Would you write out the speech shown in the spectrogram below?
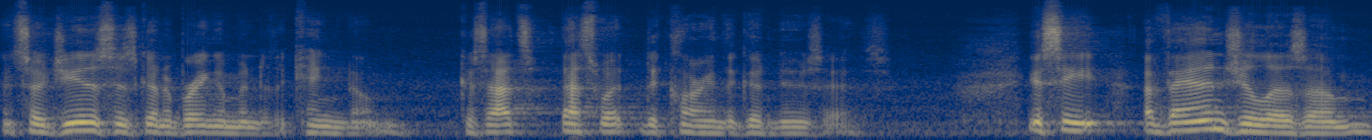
And so Jesus is going to bring him into the kingdom because that's, that's what declaring the good news is. You see, evangelism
